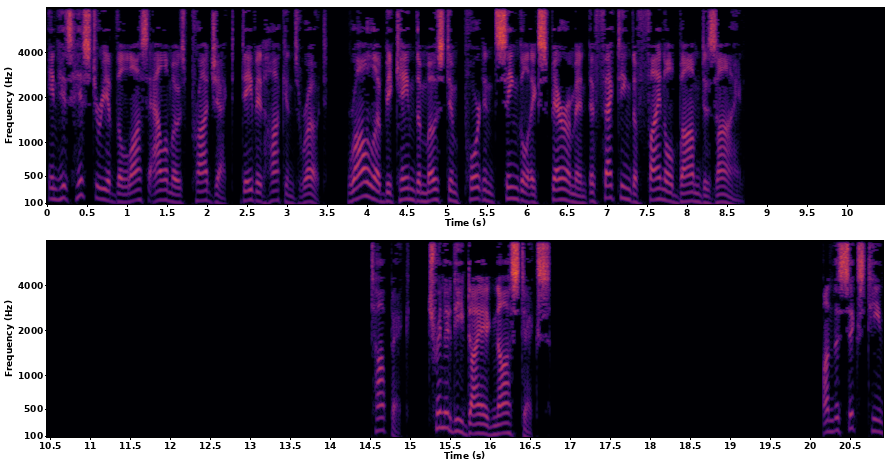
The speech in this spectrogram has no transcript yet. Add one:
In his History of the Los Alamos Project, David Hawkins wrote, "...Rala became the most important single experiment affecting the final bomb design." Trinity Diagnostics On 16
